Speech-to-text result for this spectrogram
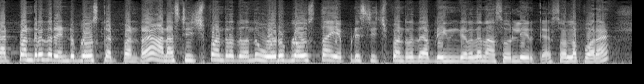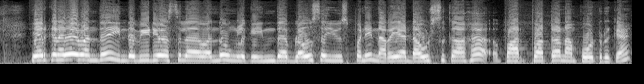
கட் பண்ணுறது ரெண்டு ப்ளவுஸ் கட் பண்ணுறேன் ஆனால் ஸ்டிச் பண்ணுறது வந்து ஒரு ப்ளவுஸ் தான் எப்படி ஸ்டிச் பண்ணுறது அப்படிங்கிறத நான் சொல்லியிருக்கேன் சொல்ல போகிறேன் ஏற்கனவே வந்து இந்த வீடியோஸில் வந்து உங்களுக்கு இந்த ப்ளவுஸை யூஸ் பண்ணி நிறைய டவுட்ஸுக்காக பார்ட் பார்ட்டாக நான் போட்டிருக்கேன்.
